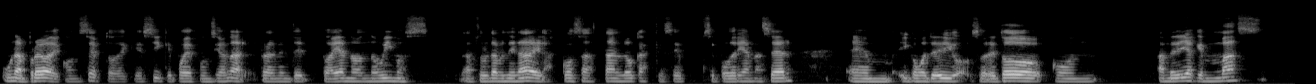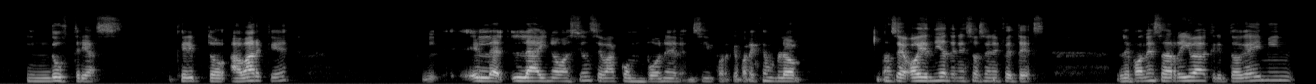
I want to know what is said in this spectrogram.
una prueba de concepto de que sí, que puede funcionar. Realmente todavía no, vimos absolutamente nada de las cosas tan locas que se, podrían hacer. Em, y como te digo, sobre todo con a medida que más industrias cripto abarque, la, innovación se va a componer en sí. Porque, por ejemplo, no sé, hoy en día tenés esos NFTs le pones arriba Crypto Gaming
